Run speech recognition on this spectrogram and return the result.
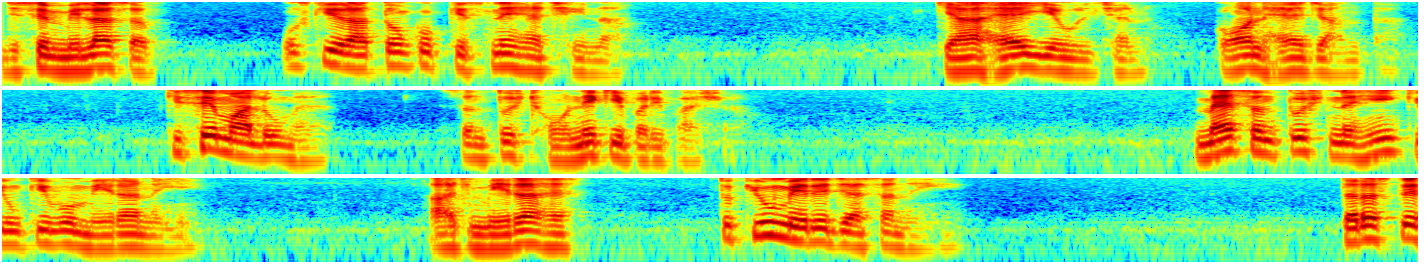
जिसे मिला सब, उसकी रातों को किसने है छीना? क्या है ये उलझन? कौन है जानता? किसे मालूम है संतुष्ट होने की परिभाषा? मैं संतुष्ट नहीं क्योंकि वो मेरा नहीं। आज मेरा है। तो क्यों मेरे जैसा नहीं? तरसते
